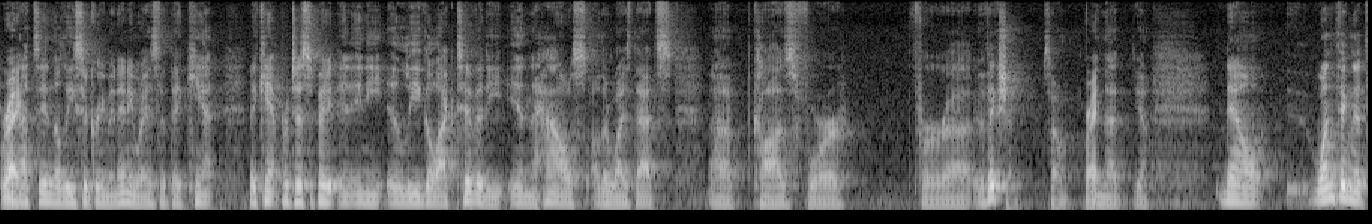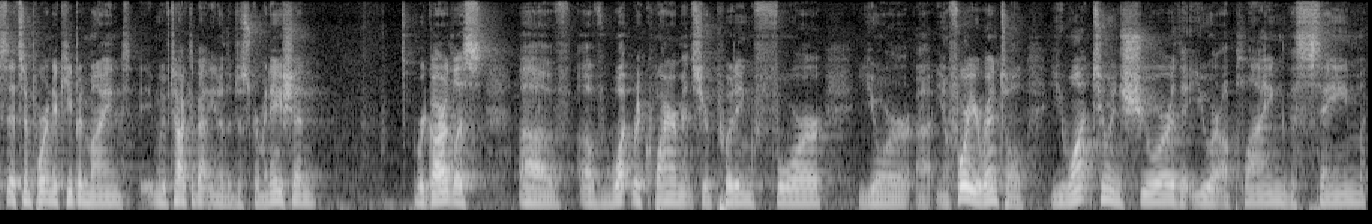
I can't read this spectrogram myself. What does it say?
Right. And that's in the lease agreement, anyways. That they can't they can't participate in any illegal activity in the house, otherwise that's uh, cause for for uh, eviction. So Right. and that know. Now, one thing that's that's important to keep in mind, we've talked about you know the discrimination, regardless of of what requirements you're putting for your uh, you know for your rental, you want to ensure that you are applying the same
